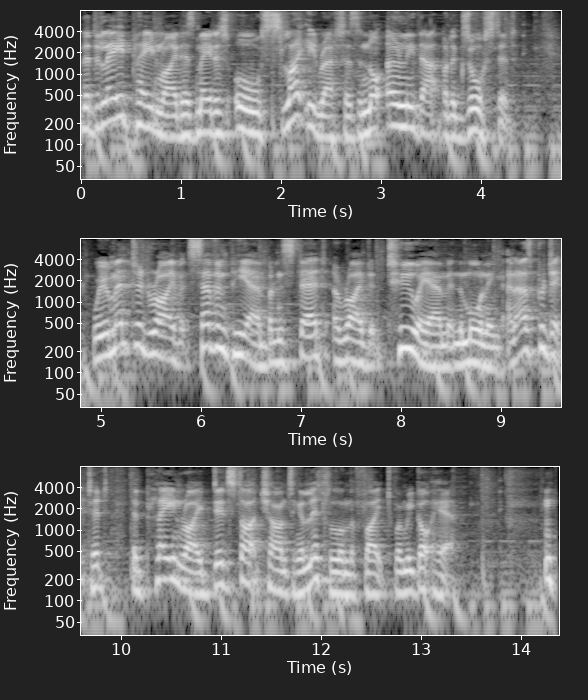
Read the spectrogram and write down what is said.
The delayed plane ride has made us all slightly restless, and not only that, but exhausted. We were meant to arrive at 7 pm, but instead arrived at 2 am in the morning, and as predicted, the plane ride did start chanting a little on the flight when we got here.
